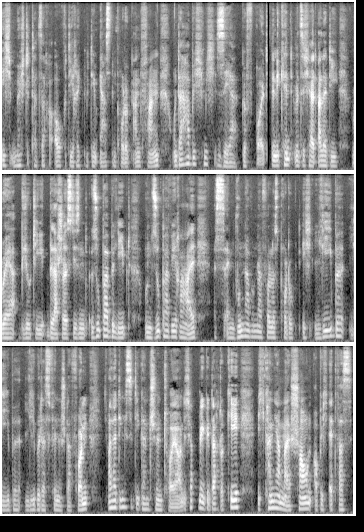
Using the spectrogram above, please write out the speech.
Ich möchte tatsächlich auch direkt mit dem ersten Produkt anfangen. Und da habe ich mich sehr gefreut. Denn ihr kennt mit Sicherheit alle die Rare Beauty Blushes. Die sind super beliebt und super viral. Es ist ein wunderwundervolles Produkt. Ich liebe, liebe, liebe das Finish davon. Allerdings sind die ganz schön teuer. Und ich habe mir gedacht, okay, ich kann ja mal schauen, ob ich etwas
